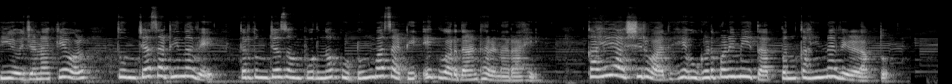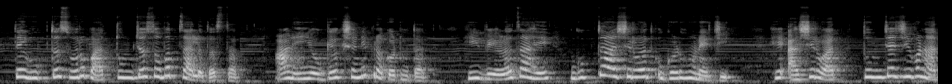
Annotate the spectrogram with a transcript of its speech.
ही योजना केवळ तुमच्यासाठी नव्हे तर तुमच्या संपूर्ण कुटुंबासाठी एक वरदान ठरणार आहे. काही आशीर्वाद हे उघडपणे मिळतात पण काहींना वेळ लागतो. ते गुप्त स्वरूपात तुमच्यासोबत चालत असतात आणि योग्य क्षणी प्रकट होतात. ही वेळच आहे गुप्त आशीर्वाद उघड होण्याची. हे आशीर्वाद तुमच्या जीवनात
